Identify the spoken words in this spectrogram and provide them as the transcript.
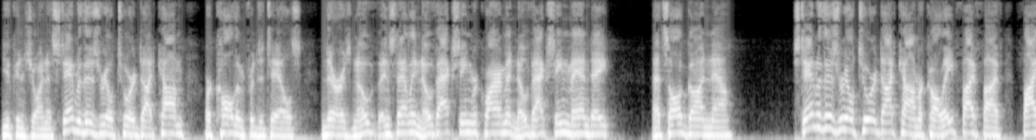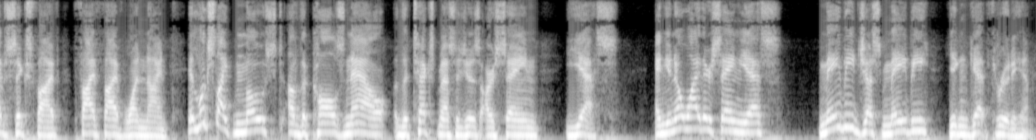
you can join us. StandWithIsraelTour.com or call them for details. There is no, incidentally, no vaccine requirement, no vaccine mandate. That's all gone now. StandWithIsraelTour.com or call 855 565 5519. It looks like most of the calls now, the text messages are saying yes. And you know why they're saying yes? Maybe, just maybe, you can get through to him.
